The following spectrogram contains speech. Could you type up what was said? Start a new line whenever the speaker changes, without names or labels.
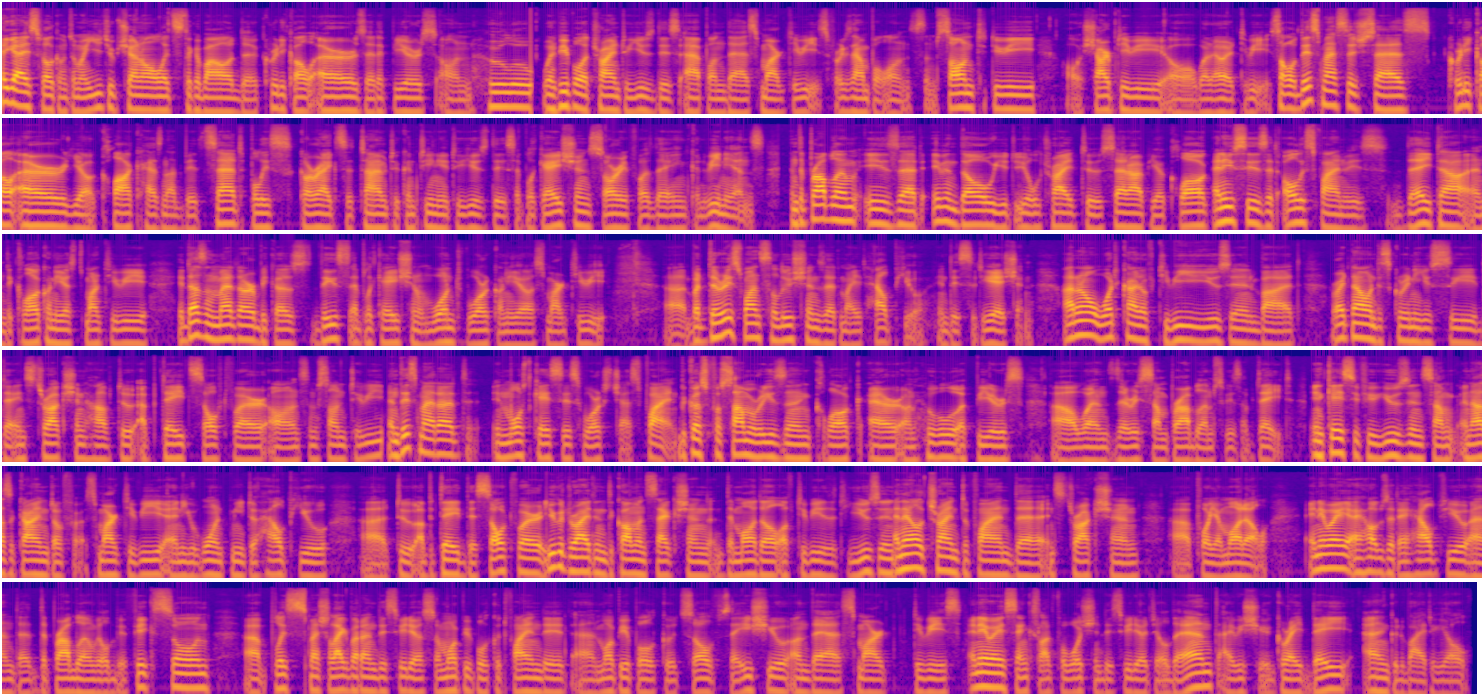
Hey guys, welcome to my YouTube channel. Let's talk about the critical errors that appears on Hulu when people are trying to use this app on their smart TVs. For example, on Samsung TV or Sharp TV or whatever TV. So this message says Critical error, your clock has not been set, please correct the time to continue to use this application, sorry for the inconvenience. And the problem is that even though you, will try to set up your clock and you see that all is fine with data and the clock on your smart TV, it doesn't matter because this application won't work on your smart TV. Uh, but there is one solution that might help you in this situation. I don't know what kind of TV you're using, but right now on the screen you see the instruction how to update software on Samsung TV. And this method in most cases works just fine. Because for some reason clock error on Hulu appears uh, when there is some problems with update. In case if you're using some another kind of uh, smart TV and you want me to help you uh, to update the software, you could write in the comment section the model of TV that you're using and I'll try to find the instruction uh, for your model. Anyway, I hope that I helped you and that the problem will be fixed soon. Uh, please smash like button on this video so more people could find it and more people could solve the issue on their smart TVs. Anyway, thanks a lot for watching this video till the end. I wish you a great day and goodbye to you all.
